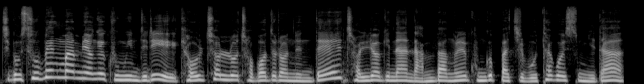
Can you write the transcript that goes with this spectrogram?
지금 수백만 명의 국민들이 겨울철로 접어들었는데 전력이나 난방을 공급받지 못하고 있습니다.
